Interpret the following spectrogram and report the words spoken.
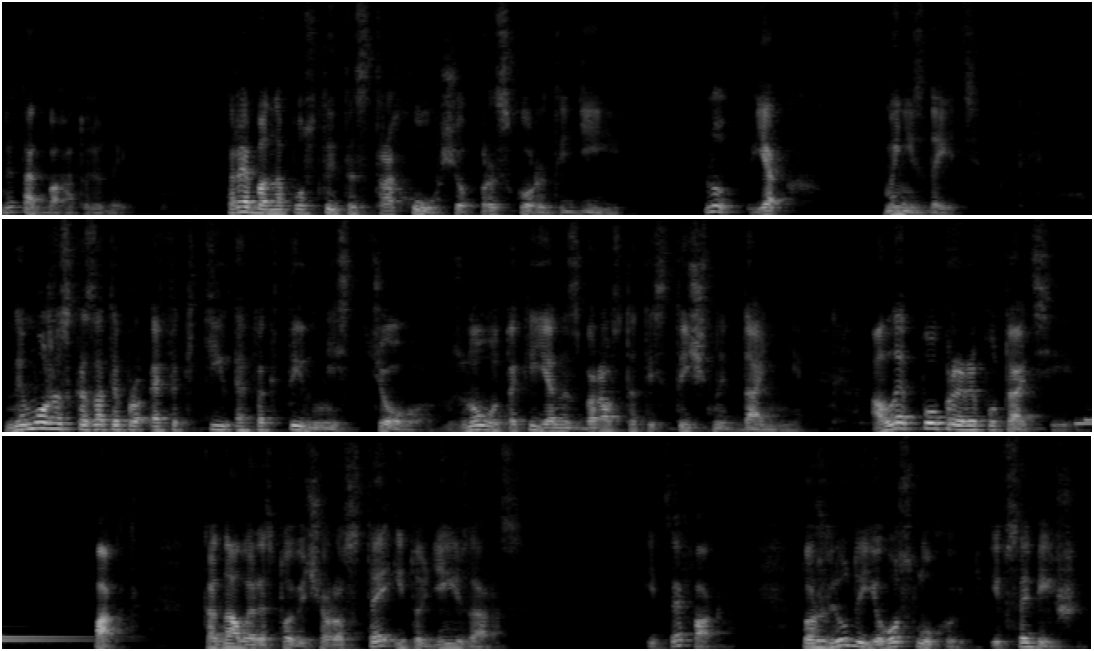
Не так багато людей. Треба напустити страху, щоб прискорити дії. Ну, як мені здається. Не можу сказати про ефектив, ефективність цього. Знову таки, я не збирав статистичні дані. Але, попри репутації, факт, канал Арестовича росте і тоді, і зараз. І це факт. Тож люди його слухають і все більше.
